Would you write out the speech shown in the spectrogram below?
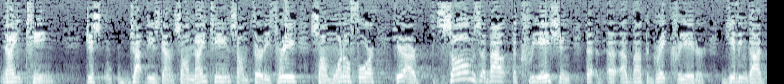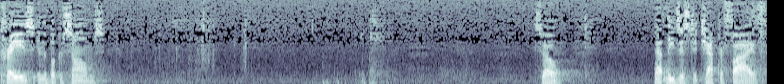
19. Just jot these down. Psalm 19, Psalm 33, Psalm 104. Here are Psalms about the creation, the, uh, about the great creator giving God praise in the book of Psalms. So, that leads us to chapter 5.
